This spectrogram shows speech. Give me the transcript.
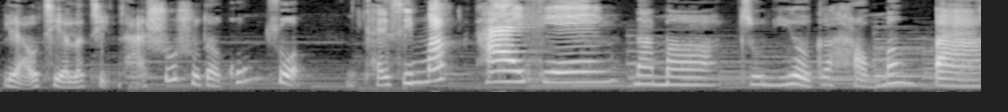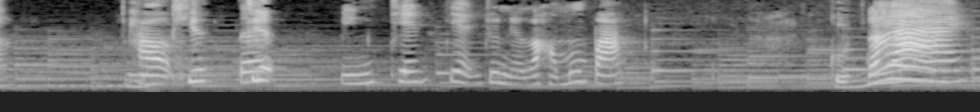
了解了警察叔叔的工作。你开心吗？开心。那么，祝你有个好梦吧。明天见。明天见，祝你有个好梦吧。Good night。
